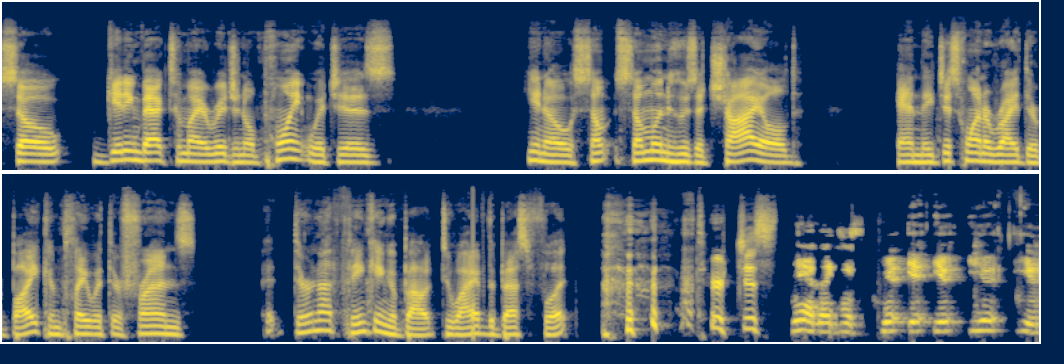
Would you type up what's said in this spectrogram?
So, getting back to my original point, which is, you know, some someone who's a child and they just want to ride their bike and play with their friends, eh, they're not thinking about, do I have the best foot? they're just Yeah, they just you you you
